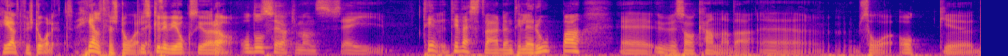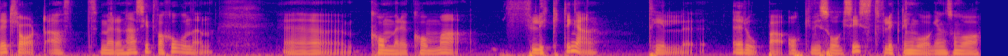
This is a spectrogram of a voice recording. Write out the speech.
Helt förståeligt. Helt förståeligt. Det skulle vi också göra. Ja, och då söker man sig till, till västvärlden, till Europa, eh, USA, Kanada. Eh, så. Och eh, det är klart att med den här situationen eh, kommer det komma flyktingar till Europa. Och vi såg sist flyktingvågen som var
